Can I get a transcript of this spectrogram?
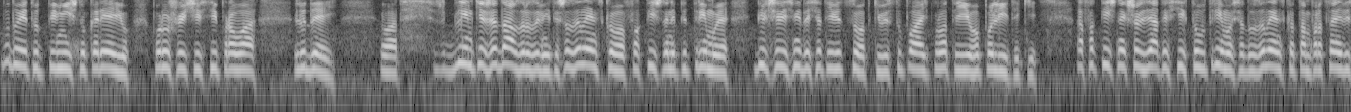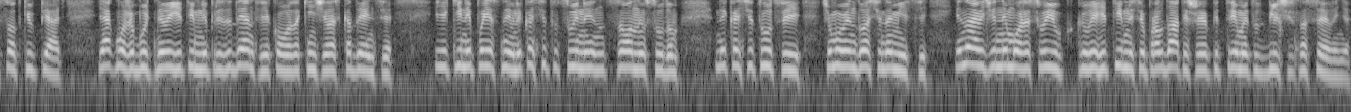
будує тут Північну Корею, порушуючи всі права людей. От. Блінки вже дав зрозуміти, що Зеленського фактично не підтримує більше 80% виступають проти його політики. А фактично, якщо взяти всіх, хто утримався до Зеленського, там процент відсотків 5. Як може бути нелегітимний президент, в якого закінчилась каденція, і який не пояснив ні Конституційним судом, ні Конституції, чому він досі на місці. І навіть він не може свою легітимність оправдати, що його підтримує тут більшість населення.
